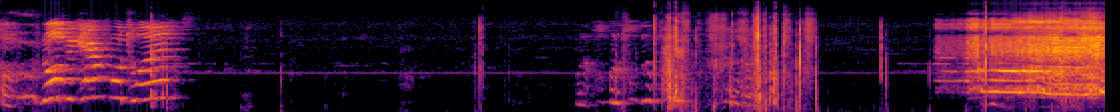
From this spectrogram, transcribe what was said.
Oh. No, be careful, twins. Oh, no, oh, no, oh, no.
